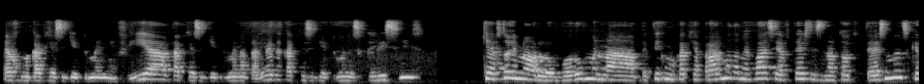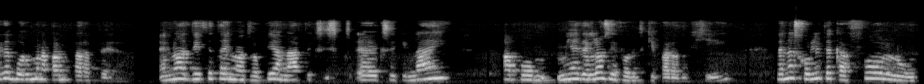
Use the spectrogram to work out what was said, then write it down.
Έχουμε κάποια συγκεκριμένη ευφυΐα, κάποια συγκεκριμένα ταλέντα, κάποιες συγκεκριμένες κλήσεις. Και αυτό είναι όλο. Μπορούμε να πετύχουμε κάποια πράγματα με βάση αυτές τις δυνατότητές μας και δεν μπορούμε να πάμε παραπέρα. Ενώ αντίθετα η νοοτροπία ανάπτυξης ε, ξεκινάει από μια εντελώς διαφορετική παραδοχή. Δεν ασχολείται καθόλου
